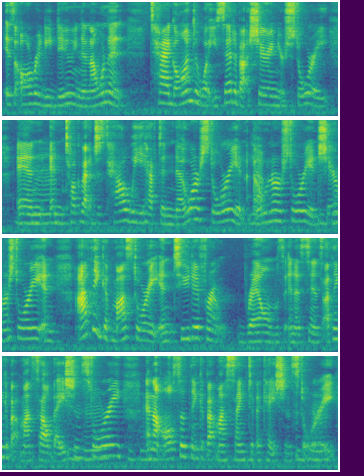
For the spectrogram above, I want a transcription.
is already doing and I want to tag on to what you said about sharing your story and and talk about just how we have to know our story and own our story and share our story and I think of my story in two different realms in a sense. I think about my salvation story Mm-hmm. and I also think about my sanctification mm-hmm. story.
